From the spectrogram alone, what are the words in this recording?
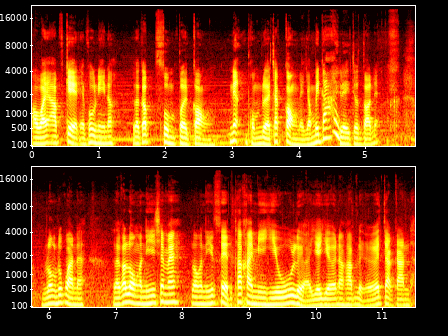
เอาไว้อัปเกรดไอพวกนี้เนาะ แล้วก็สุ่มเปิดกล่อง เนี่ยผมเหลือจากกล่องเนี่ยยังไม่ได้เลยจนตอนเนี้ยผมลงทุกวันนะ แล้วก็ลงอันนี้ใช่ไหมลงอันนี้เสร็จถ้าใครมีฮิวเหลือเยอะๆนะครับหรือจากการท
